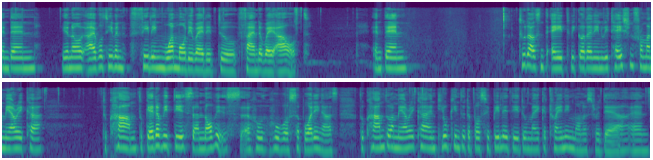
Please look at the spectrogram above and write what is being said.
And then, you know, I was even feeling more motivated to find a way out. And then 2008 we got an invitation from America to come together with this uh, novice uh, who, who was supporting us to come to America and look into the possibility to make a training monastery there and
